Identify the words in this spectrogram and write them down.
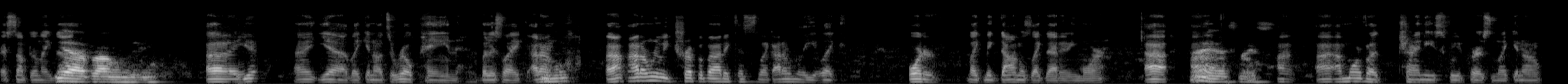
or something like that. Yeah, probably. Uh yeah. Uh, yeah, like you know, it's a real pain, but it's like I don't, hmm I, I don't really trip about it because like I don't really like order like McDonald's like that anymore. Uh, I, Yeah, that's nice. I, I I'm more of a Chinese food person. Like you know,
